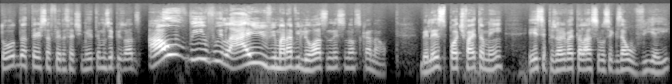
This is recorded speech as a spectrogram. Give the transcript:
toda terça-feira, sete e meia, temos episódios ao vivo e live maravilhosos nesse nosso canal. Beleza? Spotify também. Esse episódio vai estar lá se você quiser ouvir aí,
